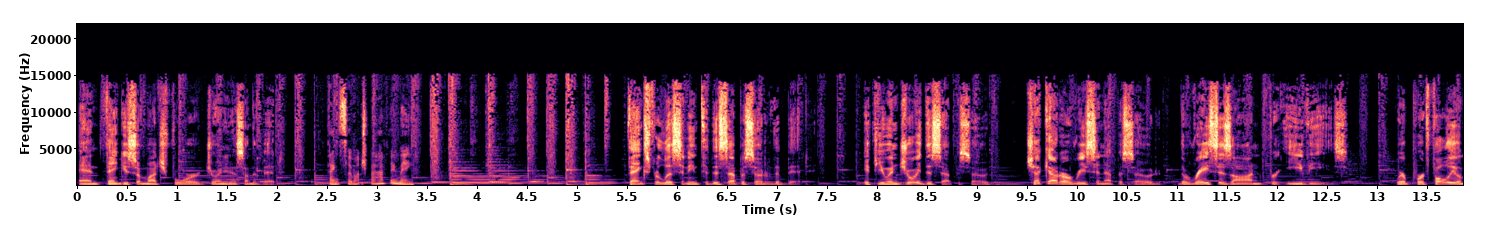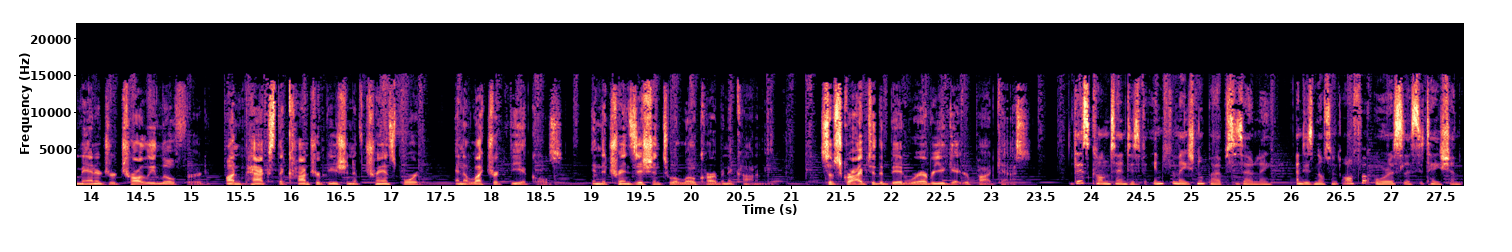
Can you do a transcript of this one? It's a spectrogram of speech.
And thank you so much for joining us on the bid. Thanks so much for having me. Thanks for listening to this episode of The Bid. If you enjoyed this episode, check out our recent episode, The Race is On for EVs, where portfolio manager Charlie Lilford unpacks the contribution of transport and electric vehicles in the transition to a low carbon economy. Subscribe to the bid wherever you get your podcasts. This content is for informational purposes only and is not an offer or a solicitation.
